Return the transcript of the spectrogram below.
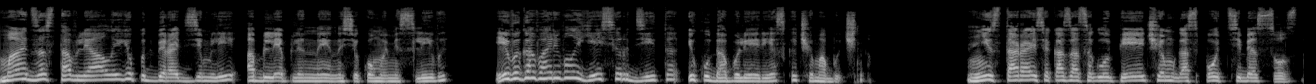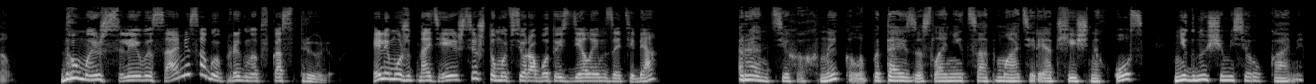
Мать заставляла ее подбирать земли облепленные насекомыми сливы и выговаривала ей сердито и куда более резко, чем обычно. «Не старайся казаться глупее, чем Господь тебя создал. Думаешь, сливы сами собой прыгнут в кастрюлю? Или, может, надеешься, что мы всю работу сделаем за тебя?» Рен тихо хныкала, пытаясь заслониться от матери от хищных ос негнущимися руками.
